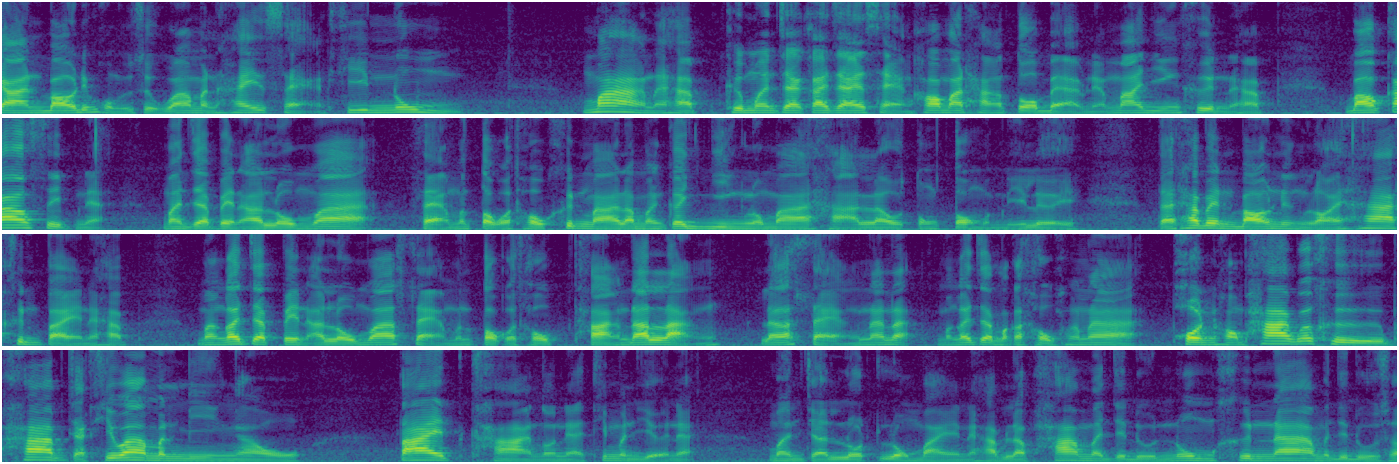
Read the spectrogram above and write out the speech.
การเบลที่ผมรู้สึกว่ามันให้แสงที่นุ่มมากนะครับ คือมันจะกระจายแสงเข้ามาทางตัวแบบเนี่ยมากยิ่งขึ้นนะครับ เบล90 เนี่ย มันจะเป็นอารมณ์ว่าแสงมันตกกระทบขึ้นมา แล้วมันก็ยิงลงมาหาเราตรงๆแบบนี้เลย แต่ถ้าเป็นเบล105 ขึ้นไปนะครับ มันก็จะเป็นอารมณ์ว่าแสงมันตกกระทบทางด้านหลัง แล้วแสงนั้นอะมันก็จะมากระทบข้างหน้า ผลของภาพก็คือภาพจากที่ว่ามันมีเงาใต้คางตรงเนี้ยที่มันเยอะเนี่ยมันจะลดลงไปนะครับ แล้วภาพมันจะดูนุ่มขึ้นหน้ามันจะดูส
